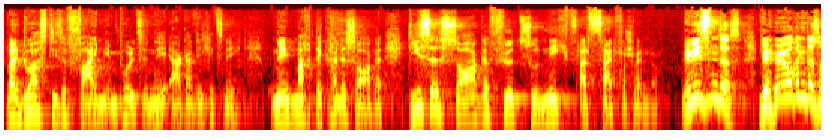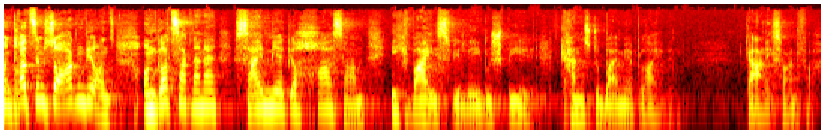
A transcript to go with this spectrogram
Weil du hast diese feinen Impulse. Nee, ärger dich jetzt nicht. Nee, mach dir keine Sorge. Diese Sorge führt zu nichts als Zeitverschwendung. Wir wissen das. Wir hören das und trotzdem sorgen wir uns. Und Gott sagt, nein, nein, sei mir gehorsam. Ich weiß, wie Leben spielt. Kannst du bei mir bleiben? Gar nicht so einfach.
